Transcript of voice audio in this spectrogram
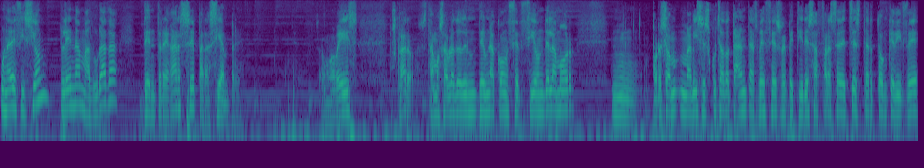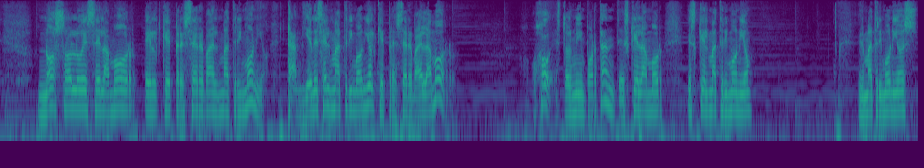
una decisión plena, madurada, de entregarse para siempre. como veis, pues claro, estamos hablando de, una concepción del amor. Mm, por eso me habéis escuchado tantas veces repetir esa frase de Chesterton que dice, no solo es el amor el que preserva el matrimonio, también es el matrimonio el que preserva el amor. Ojo, esto es muy importante, es que el amor, es que el matrimonio el matrimonio es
